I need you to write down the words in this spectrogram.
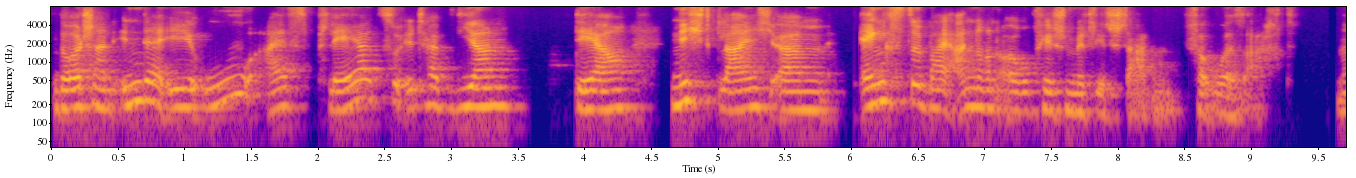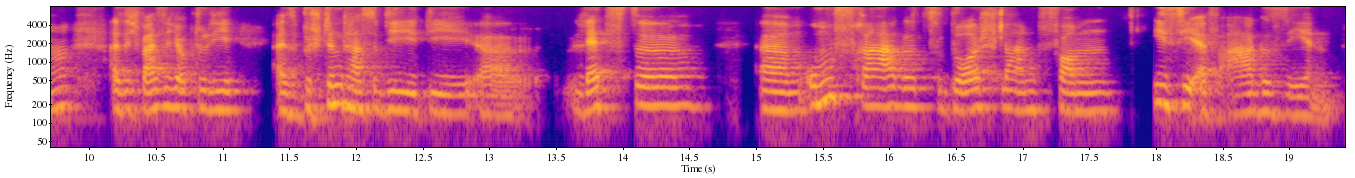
Deutschland in der EU als Player zu etablieren, der nicht gleich ähm, Ängste bei anderen europäischen Mitgliedstaaten verursacht. Ne? Also ich weiß nicht, ob du die, also bestimmt hast du die, die äh, letzte ähm, Umfrage zu Deutschland vom ECFA gesehen,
